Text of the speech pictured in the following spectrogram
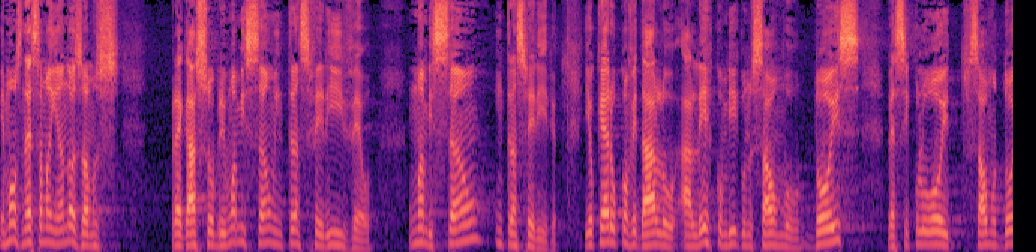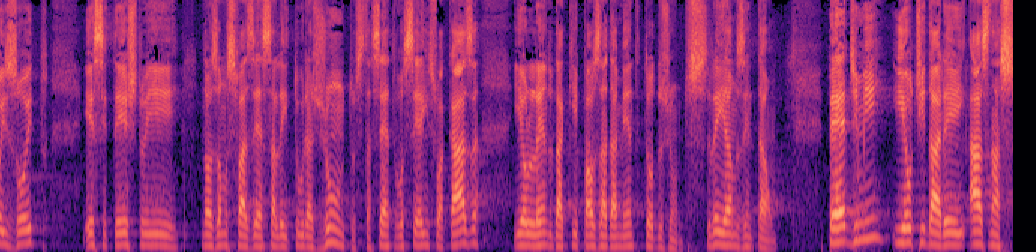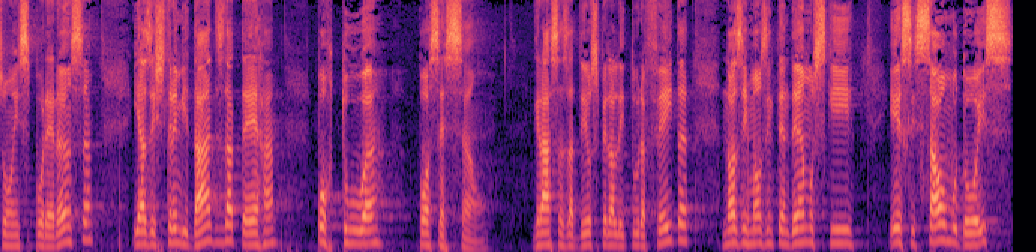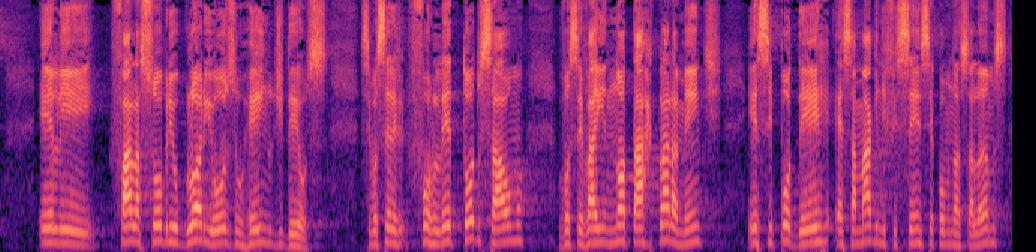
Irmãos, nessa manhã nós vamos pregar sobre uma missão intransferível. Uma missão intransferível. E eu quero convidá-lo a ler comigo no Salmo 2, versículo 8. Salmo 2, 8, esse texto, e nós vamos fazer essa leitura juntos, tá certo? Você aí em sua casa e eu lendo daqui pausadamente todos juntos. Leiamos então. Pede-me e eu te darei as nações por herança e as extremidades da terra por tua possessão. Graças a Deus pela leitura feita, nós irmãos entendemos que esse Salmo 2, ele fala sobre o glorioso reino de Deus. Se você for ler todo o salmo, você vai notar claramente esse poder, essa magnificência, como nós falamos,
